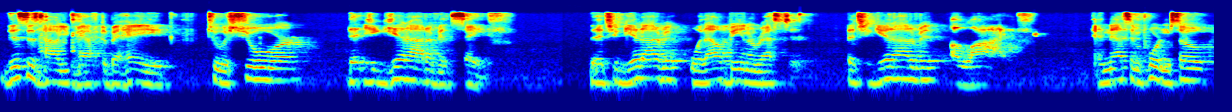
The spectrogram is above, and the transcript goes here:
This is how you have to behave to assure that you get out of it safe, that you get out of it without being arrested, that you get out of it alive. And that's important. So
